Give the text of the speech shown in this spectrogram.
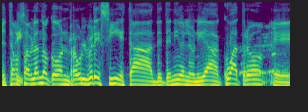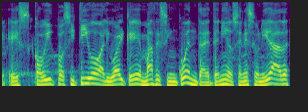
Estamos hablando con Raúl Bresi, está detenido en la unidad 4, eh, es COVID positivo, al igual que más de 50 detenidos en esa unidad.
